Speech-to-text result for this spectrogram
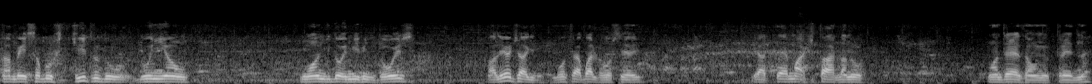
também sobre os títulos do, do União no ano de 2022. Valeu, Tiaguinho. Bom trabalho para você aí. E até mais tarde lá no, no Andrezão no treino, né?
